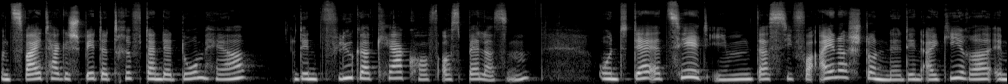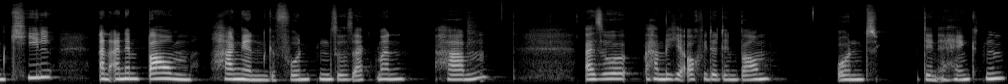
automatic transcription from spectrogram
Und zwei Tage später trifft dann der Domherr den Pflüger Kerkhoff aus Bellersen. Und der erzählt ihm, dass sie vor einer Stunde den Algierer im Kiel an einem Baum hangen gefunden, so sagt man, haben. Also haben wir hier auch wieder den Baum und den Erhängten.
